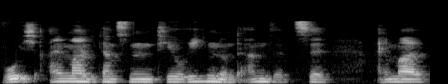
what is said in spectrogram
wo ich einmal die ganzen Theorien und Ansätze einmal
